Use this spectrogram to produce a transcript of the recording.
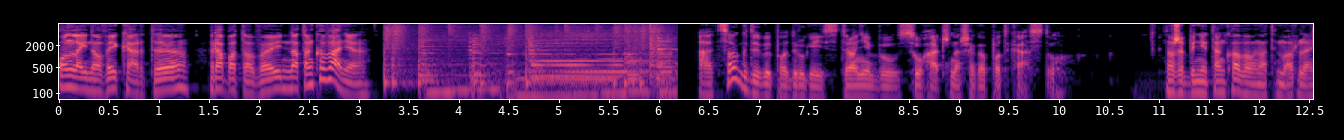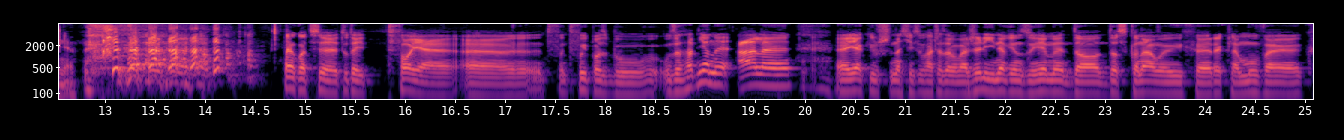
online'owej karty rabatowej na tankowanie? A co gdyby po drugiej stronie był słuchacz naszego podcastu? No żeby nie tankował na tym Orlenie. Na przykład e, tutaj twoje, e, tw- twój post był uzasadniony, ale e, jak już nasi słuchacze zauważyli, nawiązujemy do doskonałych reklamówek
